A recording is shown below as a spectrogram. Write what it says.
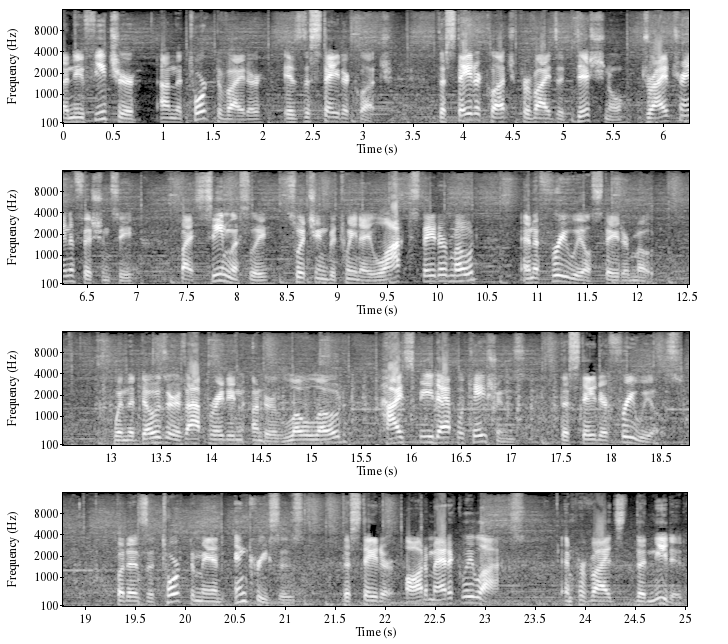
A new feature on the torque divider is the stator clutch. The stator clutch provides additional drivetrain efficiency by seamlessly switching between a locked stator mode and a freewheel stator mode. When the dozer is operating under low load, high speed applications, the stator freewheels. But as the torque demand increases, the stator automatically locks and provides the needed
